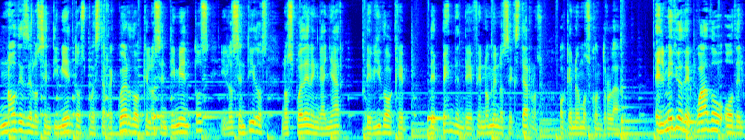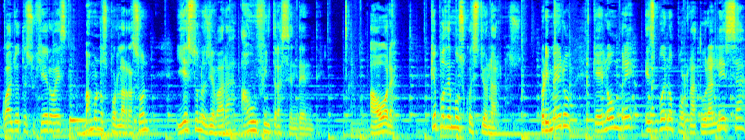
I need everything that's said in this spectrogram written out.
no desde los sentimientos, pues te recuerdo que los sentimientos y los sentidos nos pueden engañar debido a que dependen de fenómenos externos o que no hemos controlado. El medio adecuado o del cual yo te sugiero es vámonos por la razón y esto nos llevará a un fin trascendente. Ahora, ¿qué podemos cuestionarnos? Primero, que el hombre es bueno por naturaleza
